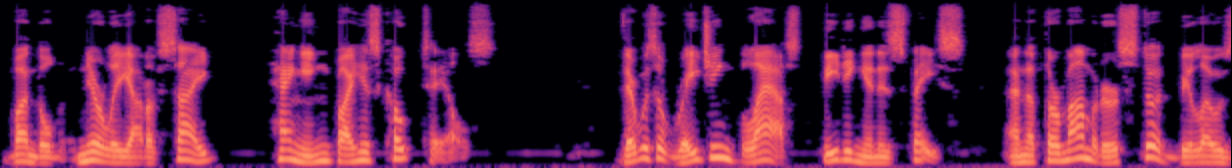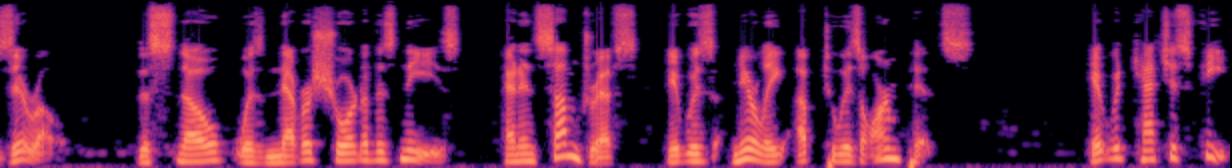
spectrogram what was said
bundled nearly out of sight, hanging by his coat tails. There was a raging blast beating in his face, and the thermometer stood below zero. The snow was never short of his knees, and in some drifts it was nearly up to his armpits. It would catch his feet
